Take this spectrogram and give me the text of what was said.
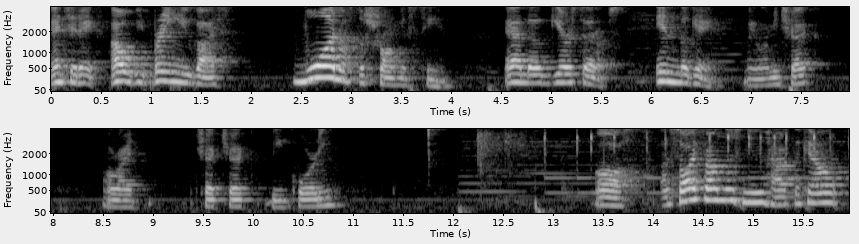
And today, I will be bringing you guys one of the strongest team, and the gear setups in the game. Wait, let me check. Alright, check, check, recording. Oh, so I found this new hacked account.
